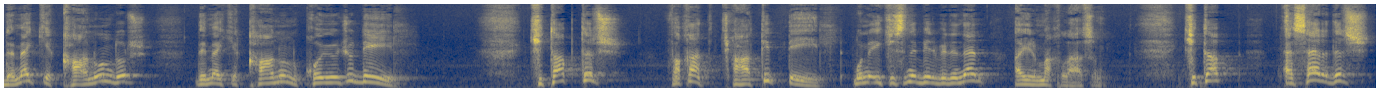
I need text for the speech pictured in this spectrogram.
Demek ki kanundur. Demek ki kanun koyucu değil. Kitaptır fakat katip değil. Bunu ikisini birbirinden ayırmak lazım. Kitap eserdir,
